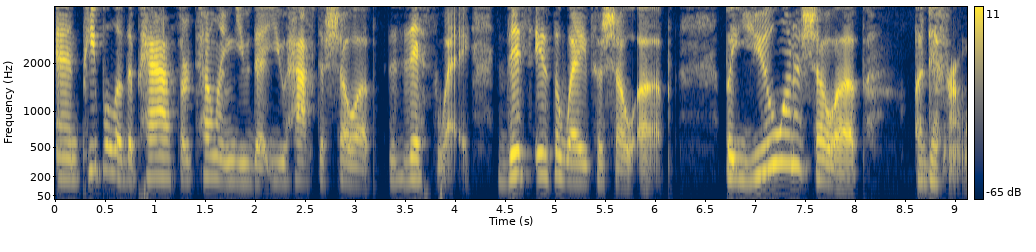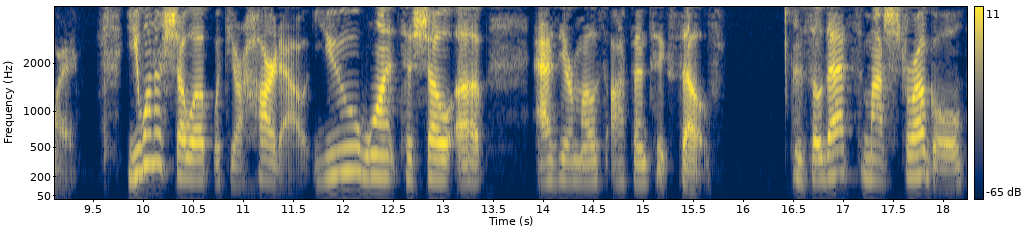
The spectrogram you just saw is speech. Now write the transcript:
and people of the past are telling you that you have to show up this way. This is the way to show up. But you want to show up a different way. You want to show up with your heart out. You want to show up as your most authentic self. And so that's my struggle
